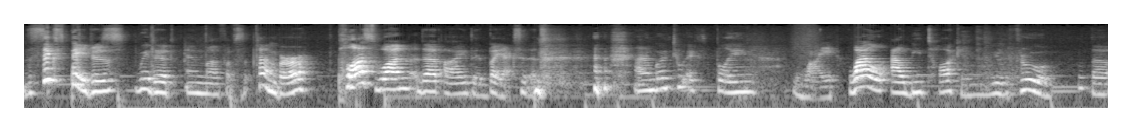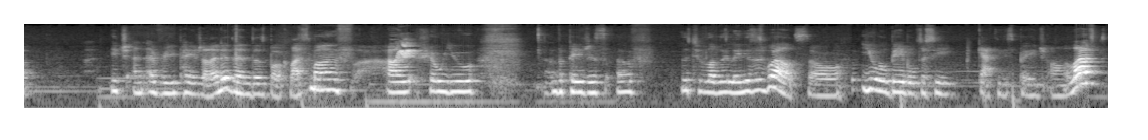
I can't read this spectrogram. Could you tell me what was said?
the six pages we did in month of September plus one that I did by accident. and I'm going to explain why. While I'll be talking you through each and every page that I did in this book last month, I'll show you the pages of the two lovely ladies as well. So you will be able to see Kathy's page on the left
